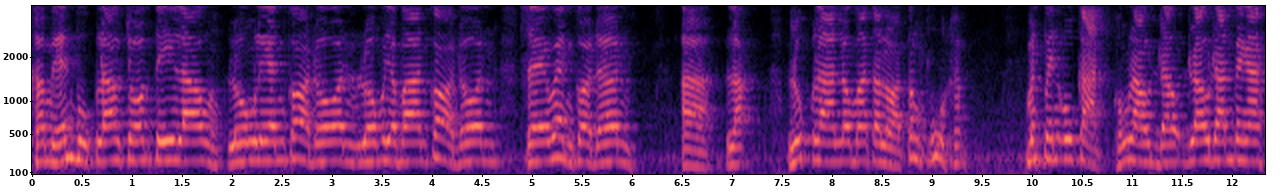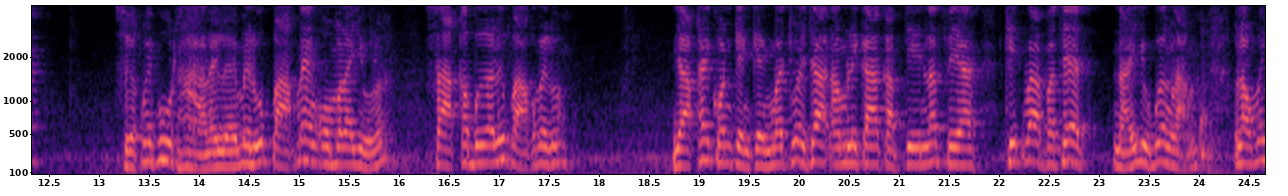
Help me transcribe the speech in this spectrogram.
เขมรบุกเราโจมตีเรา โรงเรียนก็โดน โรงพยาบาลก็โดนเซเว่นก็เดิน อ่าละลุกลานเรามาตลอดต้องพูดครับ มันเป็นโอกาสของเราเราเราดันไปไงเสือกไม่พูดหาอะไรเลย ไม่รู้ปากแม่งอมอะไรอยู่เนาะสากกระเบือหรือเปล่าก็ไม่รู้ อยากให้คนเก่งๆมาช่วยชาติอเมริกากับจีนรัสเซีย คิดว่าประเทศไหนอยู่เบื้องหลัง เราไม่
